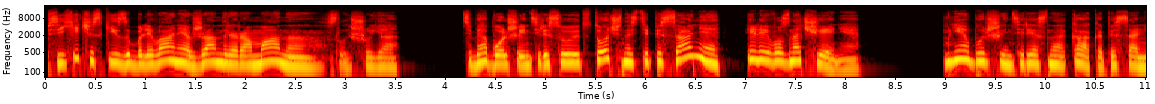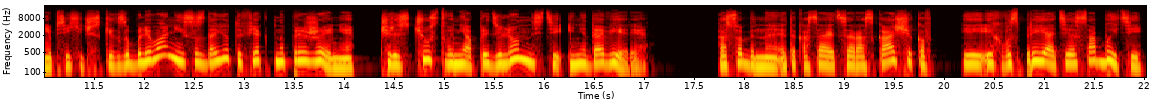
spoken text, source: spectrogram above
«Психические заболевания в жанре романа, слышу я. Тебя больше интересует точность описания или его значение?» Мне больше интересно, как описание психических заболеваний создает эффект напряжения через чувство неопределенности и недоверия. Особенно это касается рассказчиков и их восприятие событий.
